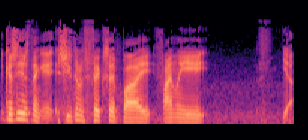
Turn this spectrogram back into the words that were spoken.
because here's the thing: she's going to fix it by finally. Yeah.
